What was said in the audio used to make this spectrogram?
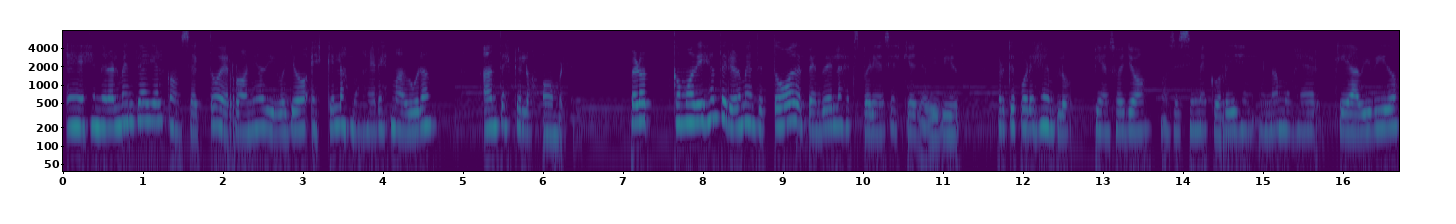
eh, generalmente hay el concepto erróneo, digo yo, es que las mujeres maduran antes que los hombres. Pero como dije anteriormente, todo depende de las experiencias que haya vivido. Porque, por ejemplo, pienso yo, no sé si me corrigen, una mujer que ha vivido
